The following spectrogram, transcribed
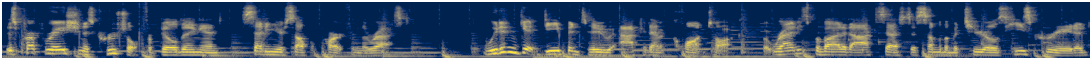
This preparation is crucial for building and setting yourself apart from the rest. We didn't get deep into academic quant talk, but Randy's provided access to some of the materials he's created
